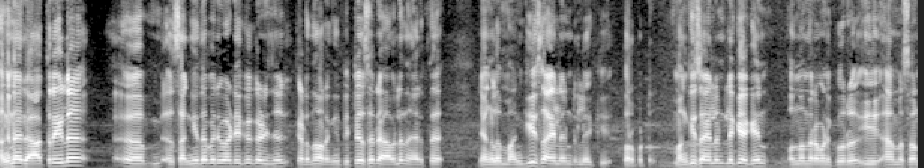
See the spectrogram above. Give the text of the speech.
അങ്ങനെ രാത്രിയിൽ സംഗീത പരിപാടിയൊക്കെ കഴിഞ്ഞ് കിടന്നുറങ്ങി പിറ്റേ ദിവസം രാവിലെ നേരത്തെ ഞങ്ങൾ മങ്കീസ് ഐലൻഡിലേക്ക് പുറപ്പെട്ടു. മങ്കീസ് ഐലൻഡിലേക്ക് അഗൈൻ ഒന്നൊന്നര മണിക്കൂർ ഈ ആമസോൺ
